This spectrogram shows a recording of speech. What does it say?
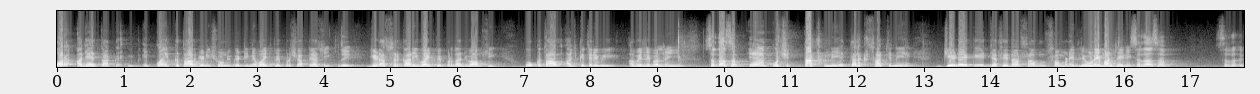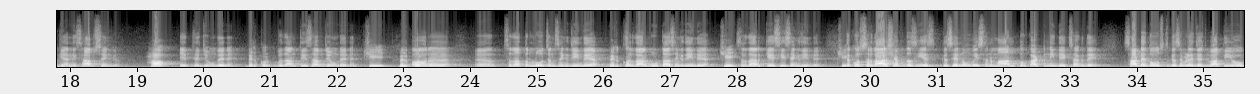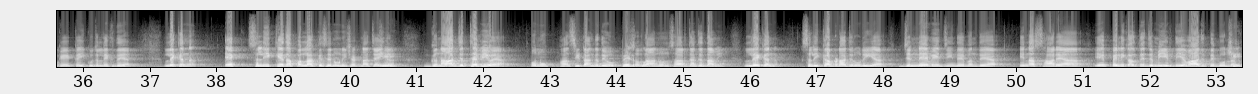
ਔਰ ਅਜੇ ਤੱਕ ਇੱਕੋ ਇੱਕ ਕਿਤਾਬ ਜਿਹੜੀ ਸ਼੍ਰੋਮਣੀ ਕਮੇਟੀ ਨੇ ਵਾਈਟ ਪੇਪਰ ਛਾਪਿਆ ਸੀ ਜੀ। ਜਿਹੜਾ ਸਰਕਾਰੀ ਵਾਈਟ ਪੇਪਰ ਦਾ ਜਵਾਬ ਸੀ ਉਹ ਕਿਤਾਬ ਅੱਜ ਕਿਤੇ ਵੀ ਅਵੇਲੇਬਲ ਨਹੀਂ ਹੈ। ਸਰਦਾਰ ਸਾਹਿਬ ਇਹ ਕੁਝ ਤੱਥ ਨੇ ਤਲਖ ਸੱਚ ਨੇ ਜਿਹੜੇ ਕਿ ਜਥੇਦਾਰ ਸਾਹਿਬ ਨੂੰ ਸਾਹਮਣੇ ਲਿਆਉਣੇ ਬਣਦੇ ਨੇ। ਸਰਦਾਰ ਸਾਹਿਬ ਸਰਦਾਰ ਗਿਆਨੀ ਸਾਹਿਬ ਸਿੰਘ ਹਾਂ। ਇੱਥੇ ਜਿਉਂਦੇ ਨੇ। ਬਿਲਕੁਲ। ਵਿਦਾਂਤੀ ਸਾਹਿਬ ਜਿਉਂਦੇ ਨੇ। ਜੀ ਬਿਲਕੁਲ। ਔਰ ਸਰਦਾਰ ਤਰਲੋਚਨ ਸਿੰਘ ਜੀਂਦੇ ਆ। ਸਰਦਾਰ ਬੂਟਾ ਸਿੰਘ ਜੀਂਦੇ ਆ। ਸਰਦਾਰ ਕੇਸੀ ਸਿੰਘ ਜੀਂਦੇ ਆ। ਦੇਖੋ ਸਰਦਾਰ ਸ਼ਬਦ ਅਸੀਂ ਇਸ ਕਿਸੇ ਨੂੰ ਵੀ ਸਨਮਾਨ ਤੋਂ ਘੱਟ ਨਹੀਂ ਦੇਖ ਸਕਦੇ ਸਾਡੇ ਦੋਸਤ ਕਿਸੇ ਵੇਲੇ ਜਜ਼ਬਾਤੀ ਹੋ ਕੇ ਕਈ ਕੁਝ ਲਿਖਦੇ ਆ ਲੇਕਿਨ ਇੱਕ ਸਲੀਕੇ ਦਾ ਪੱਲਾ ਕਿਸੇ ਨੂੰ ਨਹੀਂ ਛੱਡਣਾ ਚਾਹੀਦਾ। ਗੁਨਾਹ ਜਿੱਥੇ ਵੀ ਹੋਇਆ ਉਹਨੂੰ ਫਾਂਸੀ ਟੰਗ ਦਿਓ। ਸੰਵਿਧਾਨ ਅਨੁਸਾਰ ਜਾਂ ਜਿੱਦਾਂ ਵੀ ਲੇਕਿਨ ਸਲੀਕਾ ਬੜਾ ਜ਼ਰੂਰੀ ਆ ਜਿੰਨੇ ਵੀ ਜੀਂਦੇ ਬੰਦੇ ਆ ਇਹਨਾਂ ਸਾਰਿਆਂ ਇਹ ਪਹਿਲੀ ਗੱਲ ਤੇ ਜ਼ਮੀਰ ਦੀ ਆਵਾਜ਼ ਤੇ ਬੋਲਣ।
